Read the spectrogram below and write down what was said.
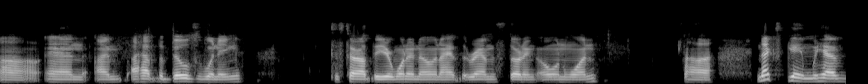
Uh, and I'm I have the Bills winning to start out the year one and zero, and I have the Rams starting zero and one. Uh, next game we have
